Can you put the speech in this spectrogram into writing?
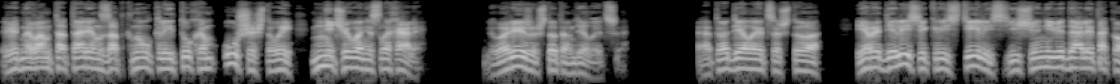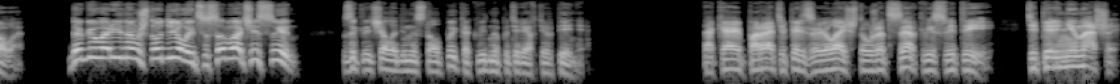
Видно, вам татарин заткнул клейтухом уши, что вы ничего не слыхали. Говори же, что там делается. А то делается, что и родились, и крестились, еще не видали такого. «Да говори нам, что делается, собачий сын!» — закричал один из толпы, как видно, потеряв терпение. «Такая пора теперь завелась, что уже церкви святые. Теперь не наши».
